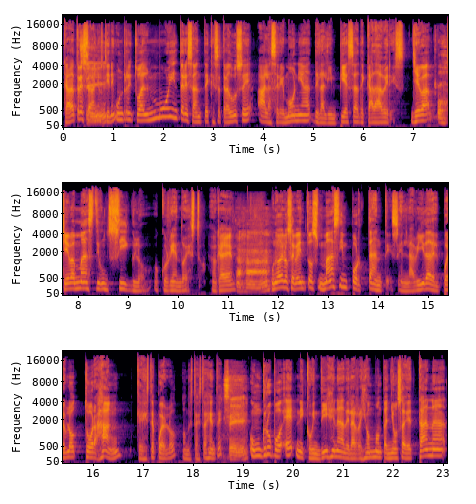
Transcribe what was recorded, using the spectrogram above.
Cada tres Sí. años tienen un ritual muy interesante que se traduce a la ceremonia de la limpieza de cadáveres. Lleva, Oh. lleva más de un siglo ocurriendo esto, ¿ok? Ajá. Uno de los eventos más importantes en la vida del pueblo Torajan, que es este pueblo donde está esta gente, Sí. un grupo étnico indígena de la región montañosa de Tana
